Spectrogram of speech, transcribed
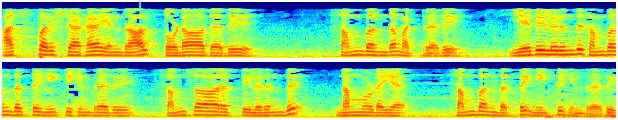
அஸ்பர்ஷக என்றால் தொடாதது சம்பந்தமற்றது. எதிலிருந்து சம்பந்தத்தை நீக்குகின்றது? சம்சாரத்திலிருந்து நம்முடைய சம்பந்தத்தை நீக்குகின்றது.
